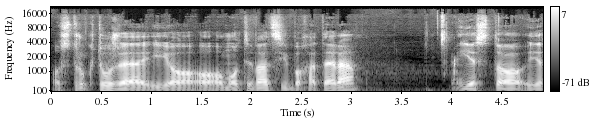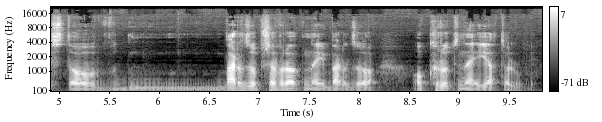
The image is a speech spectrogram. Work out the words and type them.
o strukturze i o, o, o motywacji bohatera, jest to, jest to bardzo przewrotne i bardzo okrutne i ja to lubię.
